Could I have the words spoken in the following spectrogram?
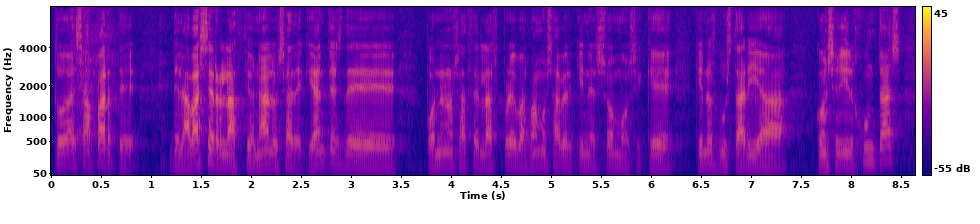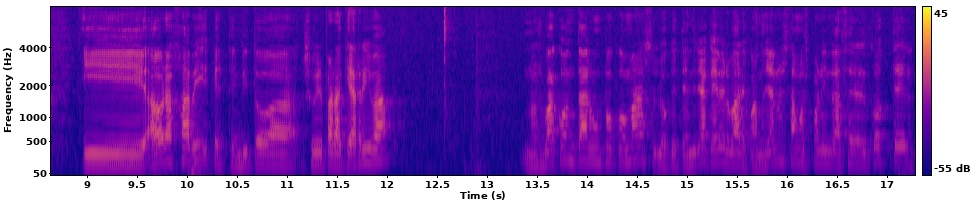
toda esa parte de la base relacional, o sea, de que antes de ponernos a hacer las pruebas vamos a ver quiénes somos y qué, qué nos gustaría conseguir juntas. Y ahora Javi, que te invito a subir para aquí arriba, nos va a contar un poco más lo que tendría que ver, vale, cuando ya nos estamos poniendo a hacer el cóctel,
